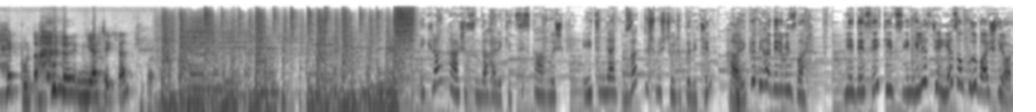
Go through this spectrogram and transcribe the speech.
Hep burada gerçekten. Süper. Ekran karşısında hareketsiz kalmış, eğitimden uzak düşmüş çocuklar için harika bir haberimiz var. YDS Kids İngilizce Yaz Okulu başlıyor.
